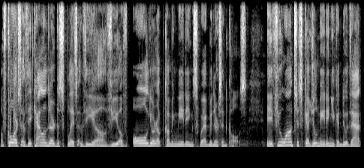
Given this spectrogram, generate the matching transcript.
Of course, the calendar displays the uh, view of all your upcoming meetings, webinars, and calls. If you want to schedule meeting, you can do that.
